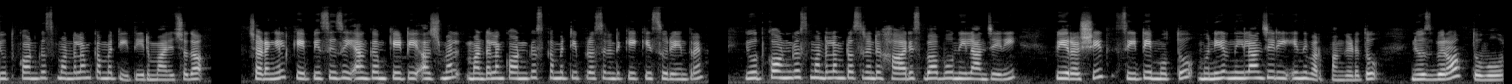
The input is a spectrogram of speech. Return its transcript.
യൂത്ത് കോൺഗ്രസ് മണ്ഡലം കമ്മിറ്റി തീരുമാനിച്ചത്. ചടങ്ങിൽ കെ പി സി സി അംഗം കെ ടി അജ്മൽ മണ്ഡലം Congress committee president K K Surendran youth Congress മണ്ഡലം president Haris Babu Neelancheri P Rasheed C T Muthu Muneer Neelancheri എന്നിവർ പങ്കെടുത്തു. News bureau Thuvvur.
